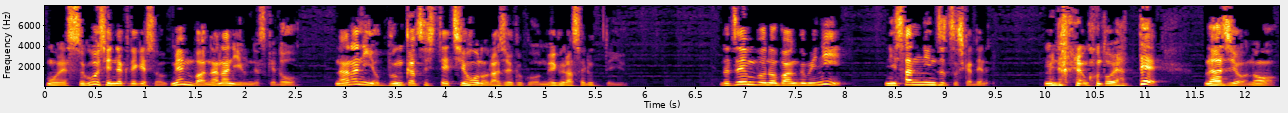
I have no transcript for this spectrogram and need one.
もうね、すごい戦略的ですよ。メンバー7人いるんですけど、7人を分割して地方のラジオ局を巡らせるっていう。で、全部の番組に2、3人ずつしか出ない。みたいなことをやって、ラジオの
